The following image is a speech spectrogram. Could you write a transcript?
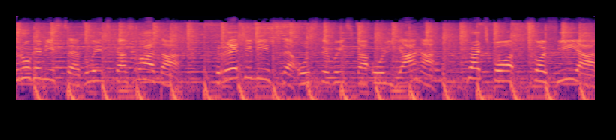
Друге місце Глинська Злата. Третє місце Устивицька Ульяна, Шачко Софія.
